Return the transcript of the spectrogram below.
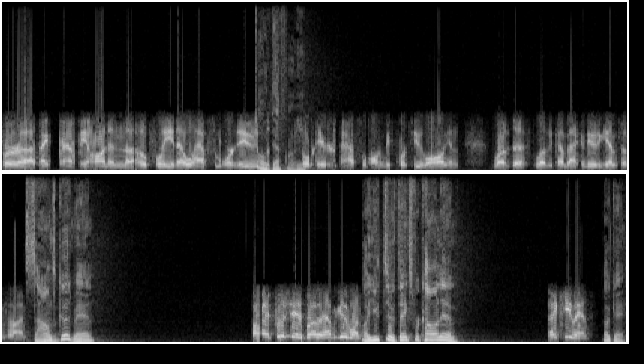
for uh, thanks for having me on, and uh, hopefully, you know, we'll have some more news Oh, definitely. sort here to pass along before too long, and love to love to come back and do it again sometime. Sounds good, man. All right, appreciate it, brother. Have a good one. Oh, you too. Thanks for calling in. Thank you, man. Okay.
